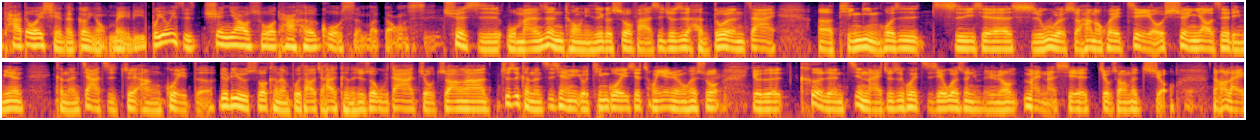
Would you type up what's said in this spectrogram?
他都会显得更有魅力，不用一直炫耀说他喝过什么东西。确实，我蛮认同你这个说法，是就是很多人在呃品饮或是吃一些食物的时候，他们会借由炫耀这里面可能价值最昂贵的，就例如说可能葡萄酒，它可能就说五大酒庄啊，就是可能之前有听过一些从业人会说，有的客人进来就是会直接问说你们有没有卖哪些酒庄的酒，然后来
